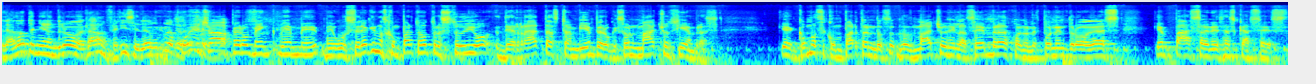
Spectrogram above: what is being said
Las dos tenían droga, estaban felices. Oye, Chava, pero me, me- me- gustaría que nos compartas otro estudio de ratas también, pero que son machos y hembras. Que ¿Cómo se compartan los, los machos y las hembras cuando les ponen drogas? ¿Qué pasa en esa escasez?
